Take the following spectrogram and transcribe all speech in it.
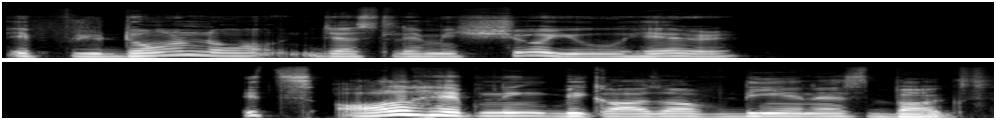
if you don't know, just let me show you here. It's all happening because of DNS bugs.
